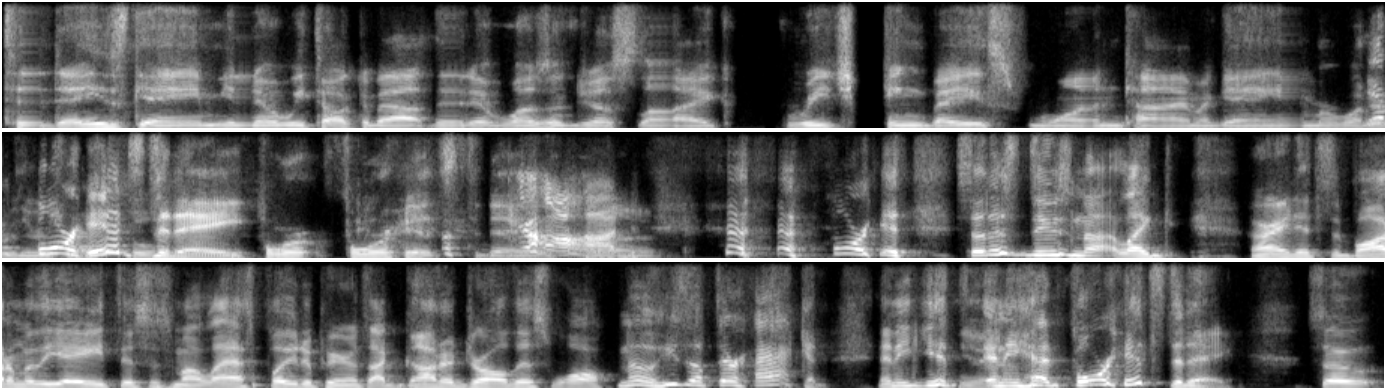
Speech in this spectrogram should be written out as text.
today's game, you know, we talked about that it wasn't just like reaching base one time a game or whatever. four hits multiple- today. Four four hits today. God. Uh, Four hits. So this dude's not like, all right, it's the bottom of the eighth. This is my last plate appearance. I got to draw this walk. No, he's up there hacking, and he gets Yeah. and he had four hits today. So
